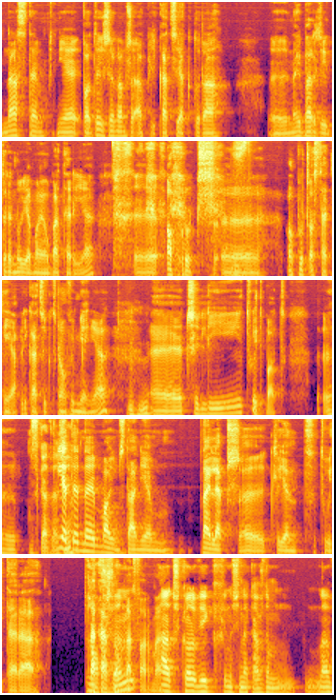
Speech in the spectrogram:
Następnie podejrzewam, że aplikacja, która yy, najbardziej drenuje moją baterię, oprócz, oprócz ostatniej aplikacji, którą wymienię, mhm. czyli Tweetbot. Zgadza się. Jedyny, moim zdaniem, najlepszy klient Twittera na Owszem, każdą platformę. Aczkolwiek znaczy na każdą, na,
